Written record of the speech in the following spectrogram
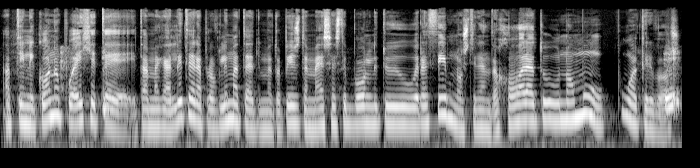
Από την εικόνα που έχετε, τα μεγαλύτερα προβλήματα αντιμετωπίζονται μέσα στην πόλη του Ρεθύμνου, στην ενδοχώρα του νομού. Πού ακριβώς, ε,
